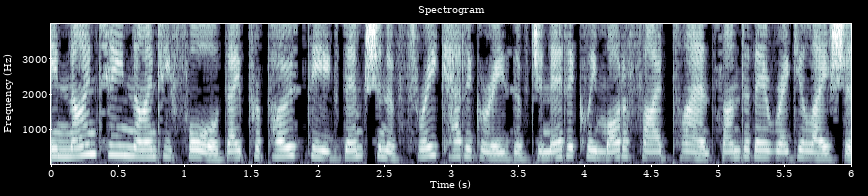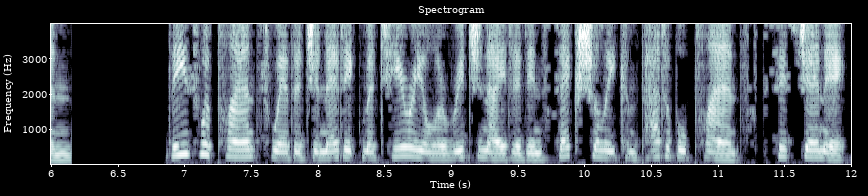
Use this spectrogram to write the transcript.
In 1994 they proposed the exemption of three categories of genetically modified plants under their regulation. These were plants where the genetic material originated in sexually compatible plants cisgenic,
